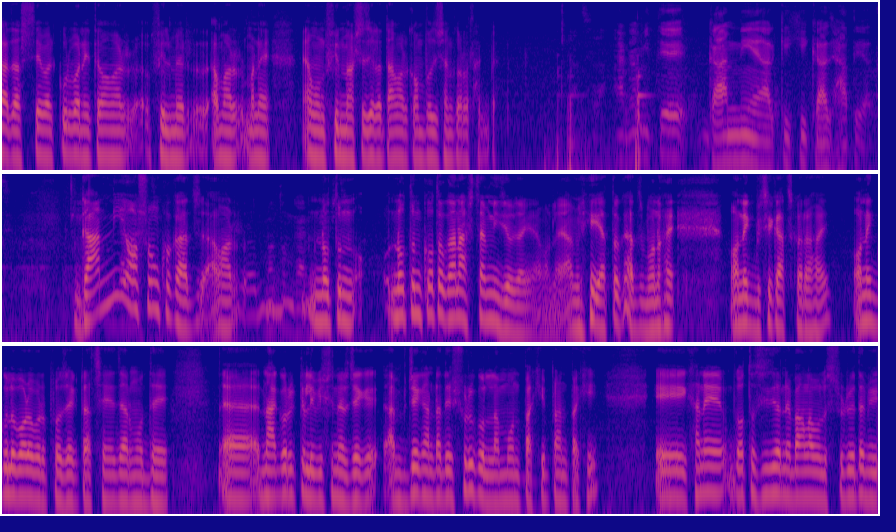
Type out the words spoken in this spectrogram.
কাজ আসছে এবার কুরবানিতেও আমার ফিল্মের আমার মানে এমন ফিল্ম আসছে যেটাতে আমার কম্পোজিশন করা থাকবে। আচ্ছা আগামীতে গান নিয়ে আর কি কি কাজ হাতে আছে? গান নিয়ে অসংখ্য কাজ আমার নতুন নতুন কত গান আসছে আমি নিজেও জানি না। মানে আমি এত কাজ মনে হয় অনেক বেশি কাজ করা হয়। অনেকগুলো বড় বড় প্রজেক্ট আছে যার মধ্যে নাগরিক টেলিভিশনের যে, আমি যে গানটা দিয়ে শুরু করলাম, মন পাখি, প্রাণ পাখি, এখানে গত সিজনে বাংলা বল স্টুডিওতে আমি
